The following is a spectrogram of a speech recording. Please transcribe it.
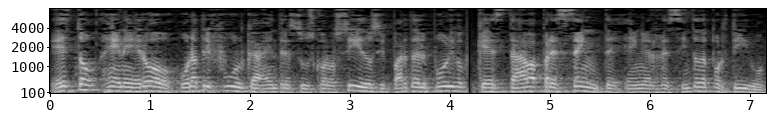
Esto generó una trifulca entre sus conocidos y parte del público que estaba presente en el recinto deportivo.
